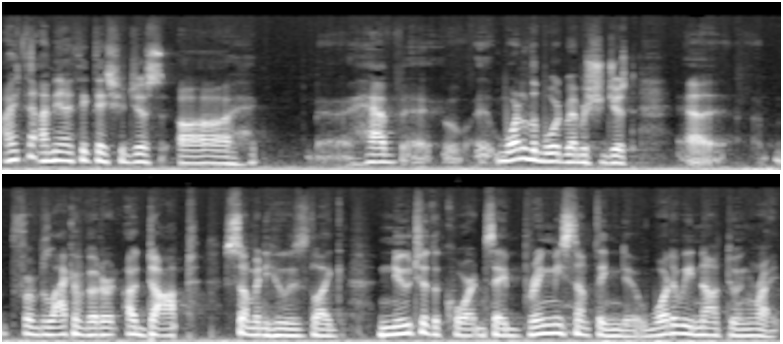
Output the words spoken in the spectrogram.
I th- I mean, I think they should just uh, have uh, one of the board members should just, uh, for lack of a better, adopt somebody who is like new to the court and say, "Bring me something new. What are we not doing right?"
